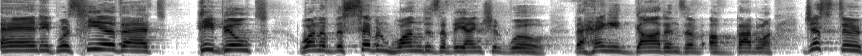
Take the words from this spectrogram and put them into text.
And it was here that he built one of the seven wonders of the ancient world, the hanging gardens of, of Babylon. Just to,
